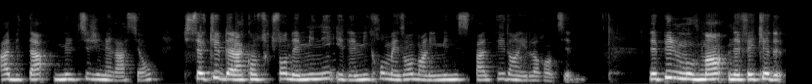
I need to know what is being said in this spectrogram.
Habitat Multigénération, qui s'occupe de la construction de mini et de micro-maisons dans les municipalités dans les Laurentides. Depuis, le mouvement ne fait que,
